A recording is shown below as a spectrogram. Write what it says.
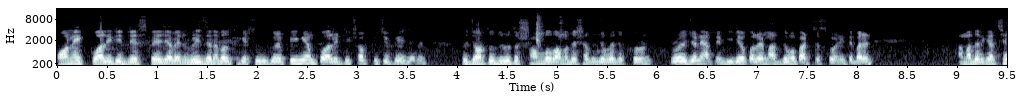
অনেক কোয়ালিটি ড্রেস পেয়ে যাবেন রিজনেবল থেকে শুরু করে প্রিমিয়াম কোয়ালিটি সব কিছু পেয়ে যাবেন। তো যত দ্রুত সম্ভব আমাদের সাথে যোগাযোগ করুন, প্রয়োজনে আপনি ভিডিও কলের মাধ্যমেও পারচেস করে নিতে পারেন। আমাদের কাছে,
